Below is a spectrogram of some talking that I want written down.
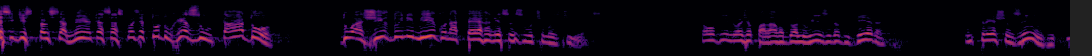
esse distanciamento, essas coisas, é tudo resultado do agir do inimigo na terra nesses últimos dias. Estou ouvindo hoje a palavra do Aloysio da Videira, um trechozinho, que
